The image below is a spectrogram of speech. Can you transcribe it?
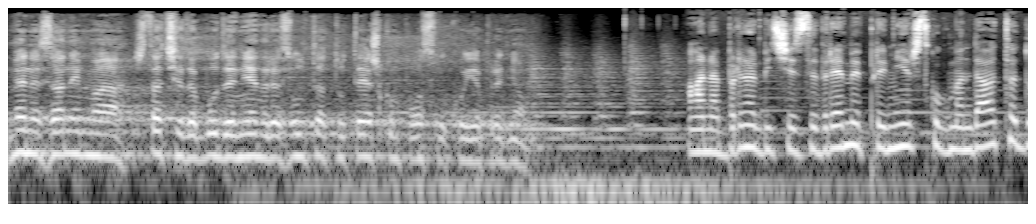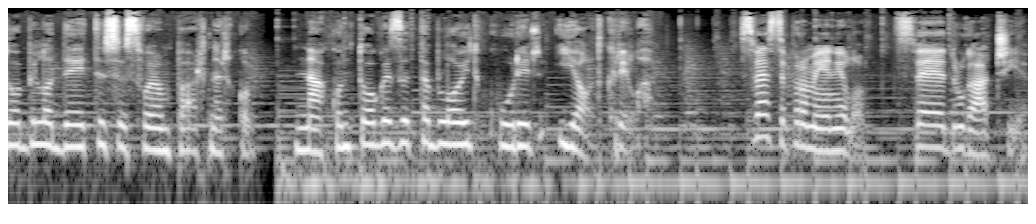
Mene zanima šta će da bude njen rezultat u teškom poslu koji je pred njom. Ana Brnabić je za vreme premijerskog mandata dobila dete sa svojom partnerkom. Nakon toga za tabloid Kurir je otkrila. Sve se promenilo, sve je drugačije.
